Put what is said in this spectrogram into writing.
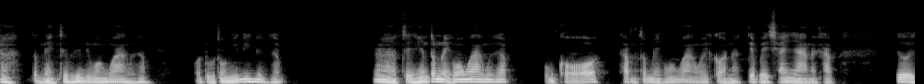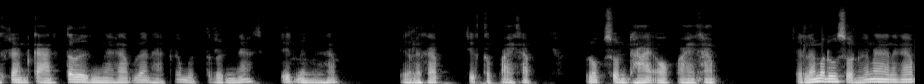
อะตำแหน่งที่พื้นที่ว่างๆนะครับขอดูตรงนี้นิดนึงครับอ่าจะเห็นตำแหน่งว่างๆไหมครับ ผมขอทำตำแหน่งว่างๆไว้ก่อนนะเก็บไว้ใช้งานนะครับด้วยเรื่องการตรึงนะครับเลื่อนหาเครื่องมือตรึงนะจุดหนึ่งนะครับเจอแล้วครับจึกเข้าไปครับ ลบส่วนท้ายออกไปครับ เสร็จแล้วมาดูส่วนข้างหน้านะครับ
